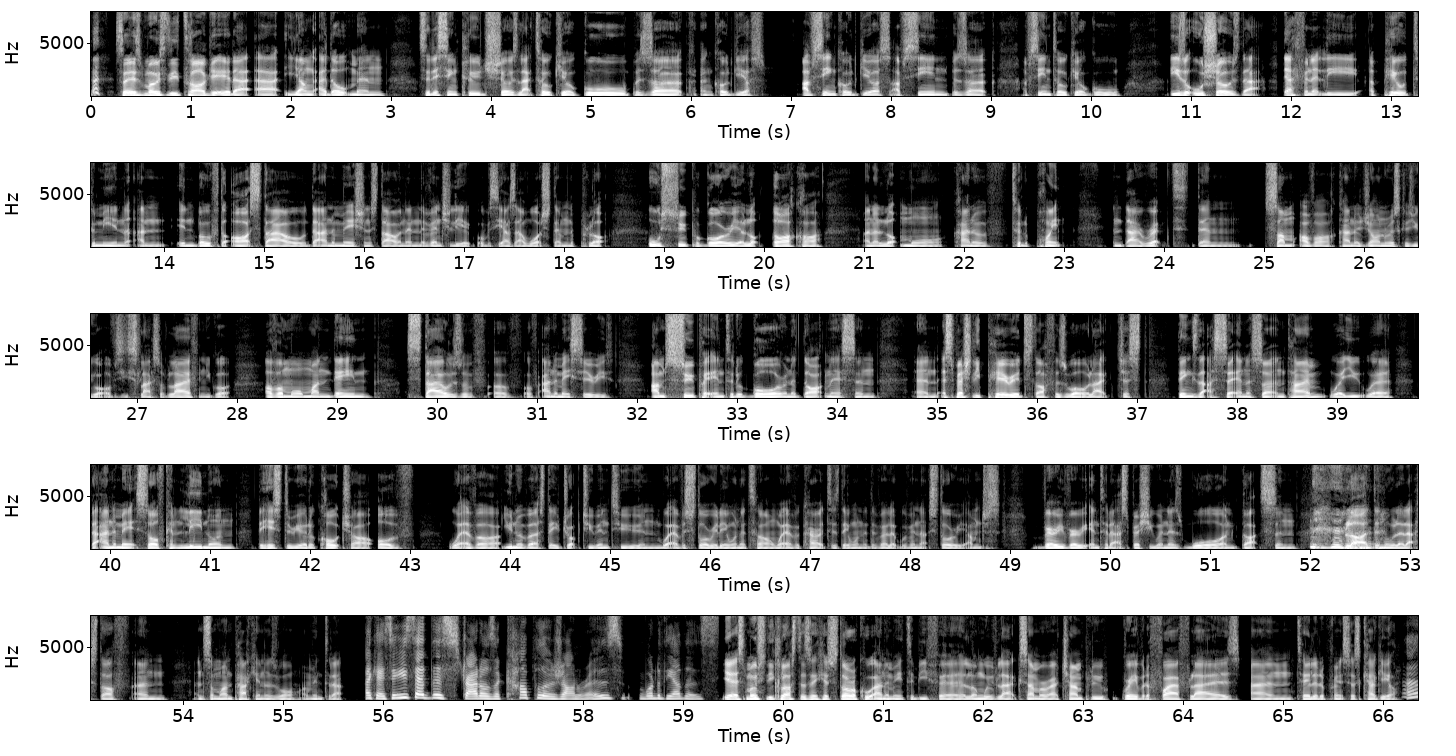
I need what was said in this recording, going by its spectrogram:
So it's mostly targeted at, at young adult men. So this includes shows like Tokyo Ghoul, Berserk, and Code Geass. I've seen Code Geass, I've seen Berserk, I've seen Tokyo Ghoul. These are all shows that definitely appealed to me in and in both the art style, the animation style, and then eventually, obviously, as I watched them, the plot. All super gory, a lot darker, and a lot more kind of to the point and direct than some other kind of genres. Because you got obviously slice of life, and you got other more mundane styles of, of of anime series. I'm super into the gore and the darkness and and especially period stuff as well, like just things that are set in a certain time where you where the anime itself can lean on the history or the culture of whatever universe they've dropped you into and whatever story they want to tell and whatever characters they want to develop within that story. I'm just very, very into that, especially when there's war and guts and blood and all of that stuff and and some unpacking as well. I'm into that. Okay, so you said this straddles a couple of genres. What are the others? Yeah, it's mostly classed as a historical anime, to be fair, along with like Samurai Champloo, Grave of the Fireflies, and Tale of the Princess Kaguya. Ah,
